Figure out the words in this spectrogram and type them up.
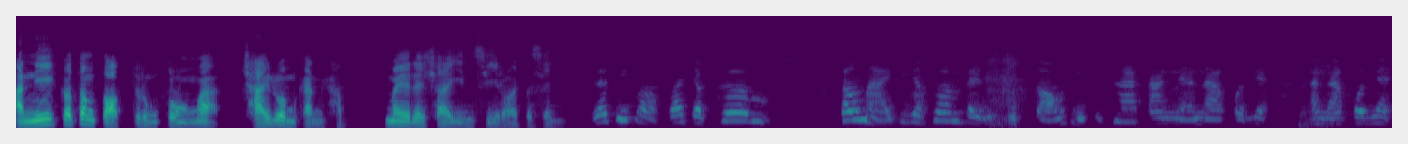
อันนี้ก็ต้องตอบตรงๆว่าใช้ร่วมกันครับ ไม่ได้ใช้อินทรีย์ร้อยเปอร์เซ็นต์แล้วที่บอกว่าจะเพิ่มเป้าหมายที่จะเพิ่มเป็น 12ถึง15ตันเนี่ยอนาคตเนี่ยอนาคตเนี่ย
